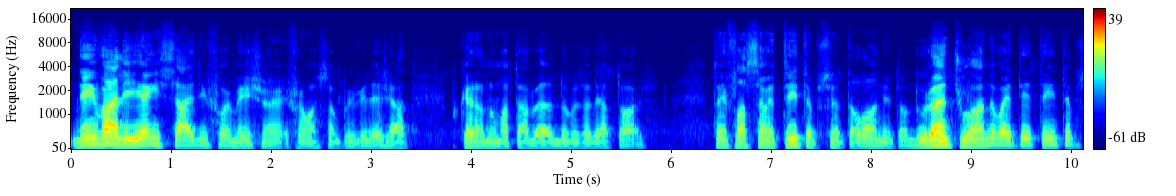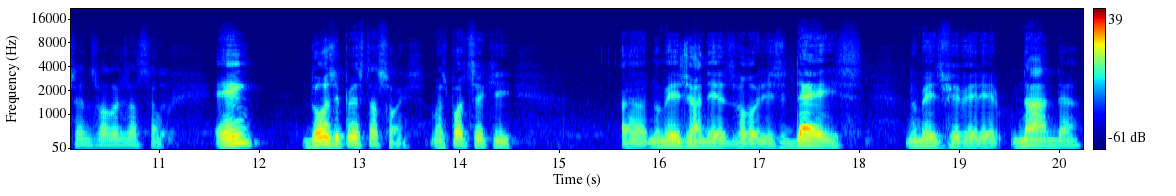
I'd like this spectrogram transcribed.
Nem valia inside information, informação privilegiada, porque era numa tabela de números aleatórios. Então a inflação é 30% ao ano, então durante o ano vai ter 30% de desvalorização em 12 prestações. Mas pode ser que uh, no mês de janeiro desvalorize 10, no mês de fevereiro nada,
